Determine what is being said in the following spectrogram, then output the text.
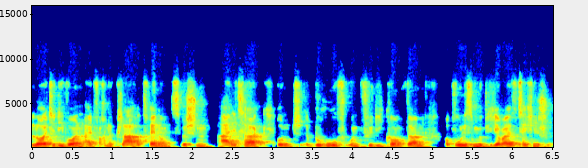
Leute, die wollen einfach eine klare Trennung zwischen Alltag und Beruf. Und für die kommt dann, obwohl es möglicherweise technisch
